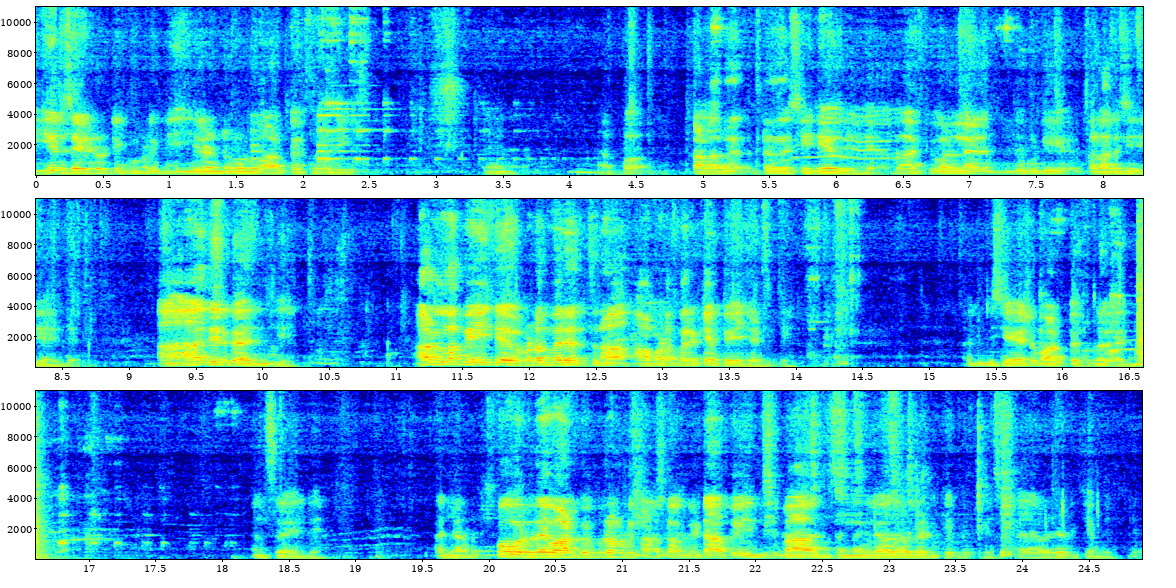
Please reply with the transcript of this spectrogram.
ഈ ഒരു സൈഡ് ഒട്ടിക്കുമ്പോഴേക്ക് ഈ രണ്ട് റോൾ വാൾപേപ്പർ കഴിയും അപ്പോൾ കളറ് ഇട്ടത് ശരിയാവില്ല. ബാക്കി വെള്ള ഇത് കൂടി കളറ് ശരിയായില്ല ആദ്യം ഒരു കാര്യം ചെയ്യും. ഉള്ള പെയിന്റ് എവിടം വരെ എത്തണോ അവിടം വരെയൊക്കെ പെയിന്റ് അടിക്കും അതിന് ശേഷം വാൾപേപ്പർ. മനസ്സിലായില്ലേ? അല്ലാണ്ട് ഇപ്പൊ വെറുതെ വാൾപേപ്പർ നമ്മൾ കണക്കാക്കിയിട്ട് ആ പെയിന്റിന് ബാധിച്ചിട്ടുണ്ടെങ്കിൽ അത് അവിടെ അടിക്കാൻ പറ്റും അതവിടെ അവിടെ അടിക്കാൻ പറ്റില്ല.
